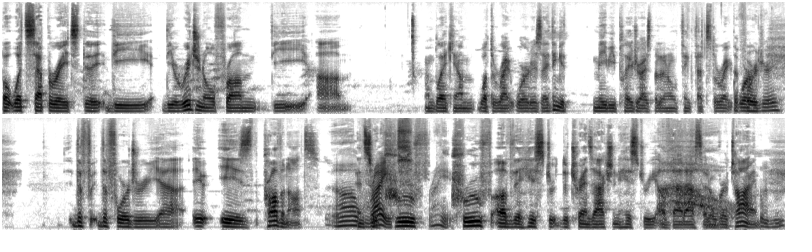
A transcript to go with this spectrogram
but what separates the the the original from the um, I'm blanking on what the right word is. I think it may be plagiarized, but I don't think that's the right the word. Forgery? The the forgery, yeah, it is provenance. Oh, and so right. proof right. proof of the history the transaction history of that asset over Oh, time mhm.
